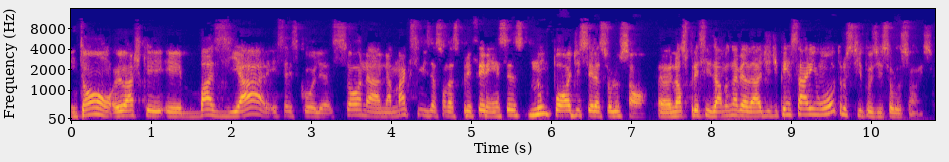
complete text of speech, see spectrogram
Então, eu acho que eh, basear essa escolha só na, na, maximização das preferências não pode ser a solução. Nós precisamos, na verdade, de pensar em outros tipos de soluções.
